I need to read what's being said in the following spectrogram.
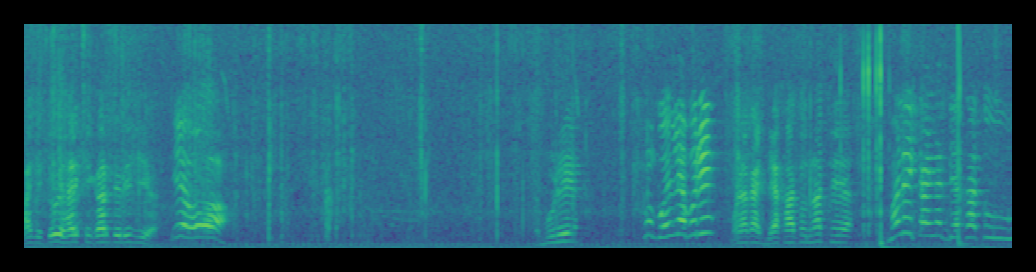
બાકી તું હરખી કરતી રહીજે. એ ઓ બુડી હું બોલ ને ભૂરી મને કાંઈ દેખાતું નથી. મને કઈ નથી દેખાતું.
